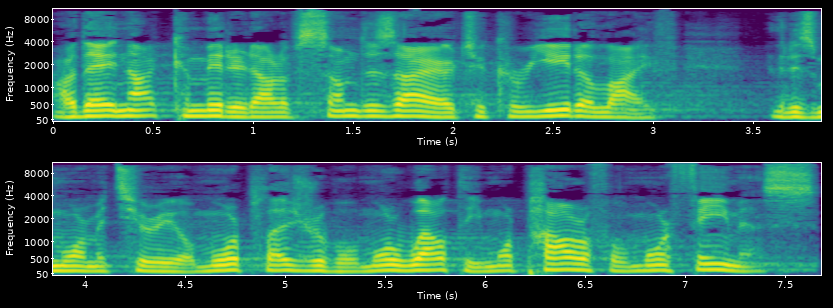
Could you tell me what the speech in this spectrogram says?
are they not committed out of some desire to create a life that is more material, more pleasurable, more wealthy, more powerful, more famous?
